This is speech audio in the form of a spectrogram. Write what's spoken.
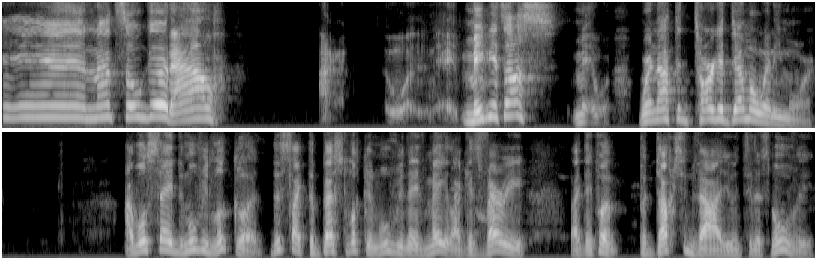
eh, not so good, Al. Maybe it's us. We're not the target demo anymore. I will say the movie looked good. This is like the best looking movie they've made. Like it's very like they put production value into this movie.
